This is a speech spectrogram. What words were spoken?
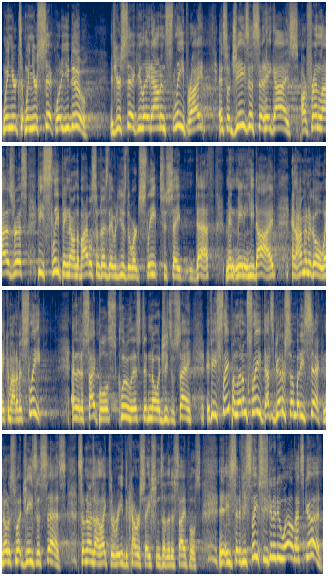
When you're, t- when you're sick, what do you do? If you're sick, you lay down and sleep, right? And so Jesus said, Hey guys, our friend Lazarus, he's sleeping. Now, in the Bible, sometimes they would use the word sleep to say death, meaning he died, and I'm gonna go wake him out of his sleep. And the disciples, clueless, didn't know what Jesus was saying. If he's sleeping, let him sleep. That's good if somebody's sick. Notice what Jesus says. Sometimes I like to read the conversations of the disciples. He said, If he sleeps, he's gonna do well. That's good.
